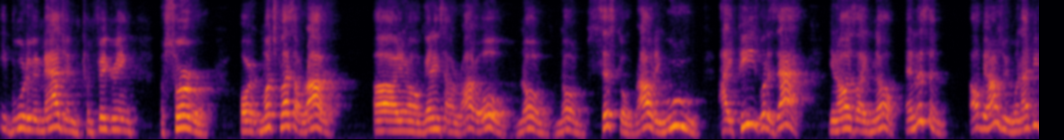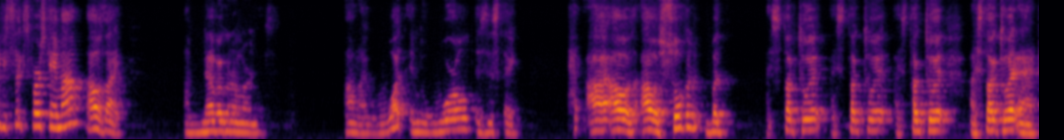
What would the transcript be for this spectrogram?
I would have imagined configuring a server or much less a router. Uh, you know, getting to a router. Oh, no, no, Cisco routing. Ooh, IPs. What is that? You know, I was like, no. And listen, I'll be honest with you. When IPv6 first came out, I was like, I'm never going to learn this. I'm like, what in the world is this thing? I, I was I was so but I stuck to it. I stuck to it. I stuck to it. I stuck to it, and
